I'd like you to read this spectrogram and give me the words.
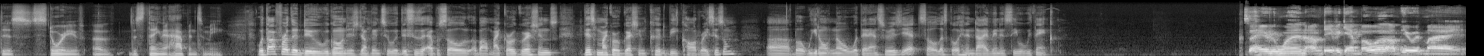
this story of, of this thing that happened to me." Without further ado, we're going to just jump into it. This is an episode about microaggressions. This microaggression could be called racism, uh, but we don't know what that answer is yet. So let's go ahead and dive in and see what we think. So, hey everyone, I'm David Gamboa. I'm here with my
